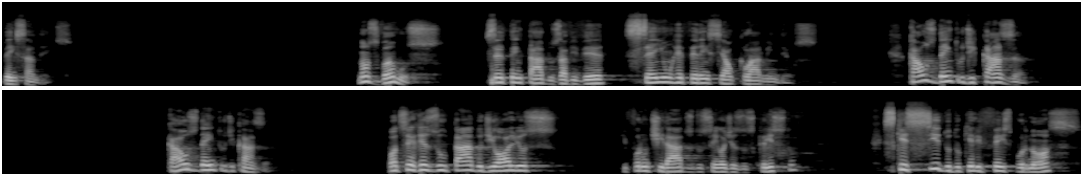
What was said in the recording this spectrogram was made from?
pensamentos. Nós vamos ser tentados a viver sem um referencial claro em Deus. Caos dentro de casa. Caos dentro de casa. Pode ser resultado de olhos que foram tirados do Senhor Jesus Cristo, esquecido do que ele fez por nós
